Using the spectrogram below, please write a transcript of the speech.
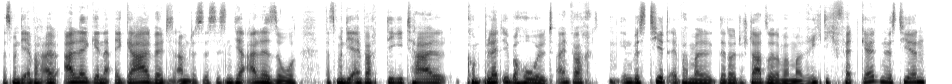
dass man die einfach alle, egal welches Amt es ist, es sind ja alle so, dass man die einfach digital komplett überholt. Einfach investiert einfach mal, der deutsche Staat soll einfach mal richtig fett Geld investieren,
